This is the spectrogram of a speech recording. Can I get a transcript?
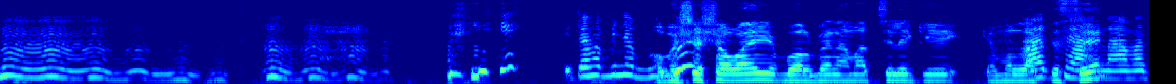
হুম হুম হুম হুম হুম হুম হুম। এটা হবে না অবশ্যই সবাই বলবেন আমার ছেলেকে কেমন আচ্ছা লাগতেছে? না আমার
